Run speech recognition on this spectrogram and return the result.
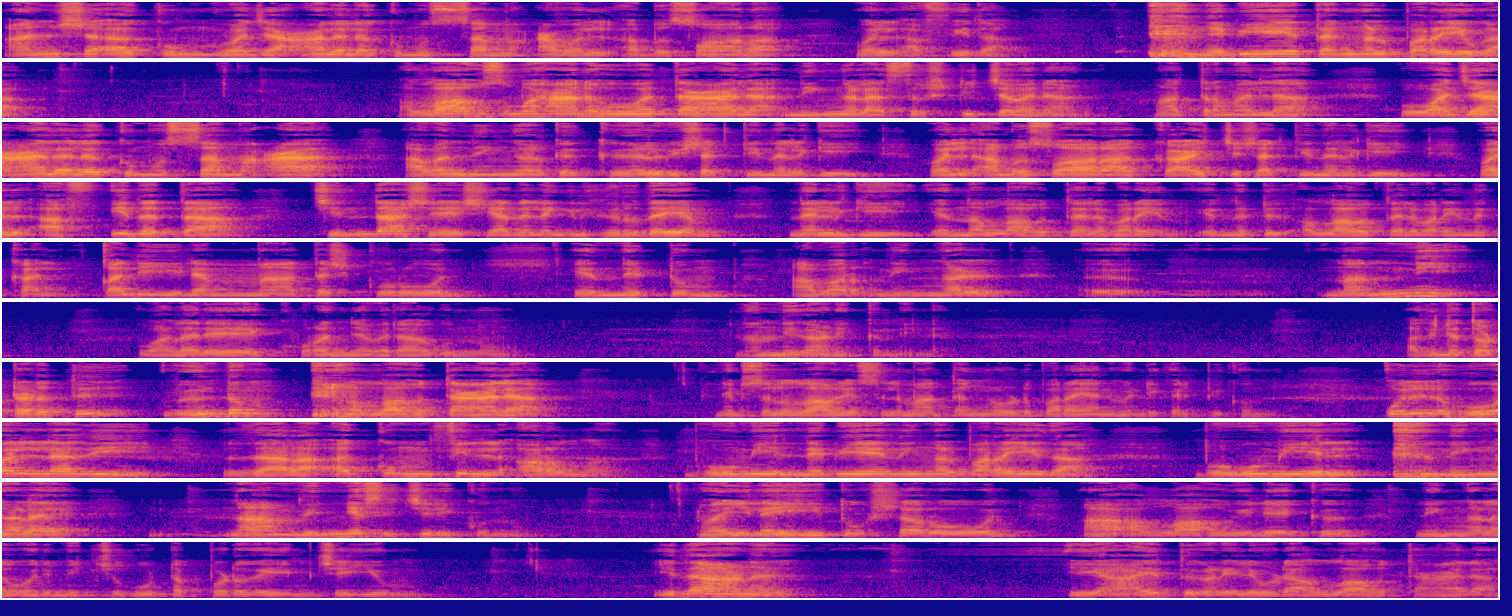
أنشأكم وجعل لكم السمع والأبصار والأفئدة നബിയെ തങ്ങൾ പറയുക അള്ളാഹു സുബാനഹുവത്താല നിങ്ങളെ സൃഷ്ടിച്ചവനാണ് മാത്രമല്ല വജ ആലലക്കും അവൻ നിങ്ങൾക്ക് കേൾവി ശക്തി നൽകി വൽ അബ്സ്വാറ കാഴ്ച ശക്തി നൽകി വൽ അഫ്ഇദത്ത ചിന്താശേഷി അതല്ലെങ്കിൽ ഹൃദയം നൽകി എന്ന് അള്ളാഹുത്താല പറയുന്നു. എന്നിട്ട് അള്ളാഹുത്താല പറയുന്നത് കലീലമ്മ തഷ്കുറൂൻ. എന്നിട്ടും അവർ നിങ്ങൾ നന്ദി വളരെ കുറഞ്ഞവരാകുന്നു. നന്ദി കാണിക്കുന്നില്ല. അതിന്റെ തൊട്ടടുത്ത് വീണ്ടും അള്ളാഹു താല നബ്സല്ലാ അലൈഹി സ്വലമ തങ്ങളോട് പറയാൻ വേണ്ടി കൽപ്പിക്കുന്നു. ഭൂമിയിൽ നബിയെ നിങ്ങൾ പറയുക ഭൂമിയിൽ നിങ്ങളെ നാം വിന്യസിച്ചിരിക്കുന്നു. ഇലൈ തുഷറൂൻ. ആ അള്ളാഹുവിലേക്ക് നിങ്ങളെ ഒരുമിച്ച് കൂട്ടപ്പെടുകയും ചെയ്യും. ഇതാണ് ഈ ആയത്തുകളിലൂടെ അള്ളാഹു താല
